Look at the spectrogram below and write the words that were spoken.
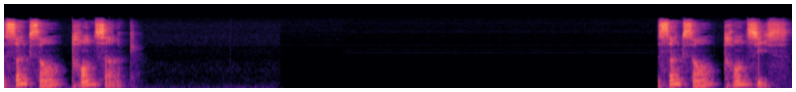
cinq cent trente-cinq, cinq cent trente-six,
